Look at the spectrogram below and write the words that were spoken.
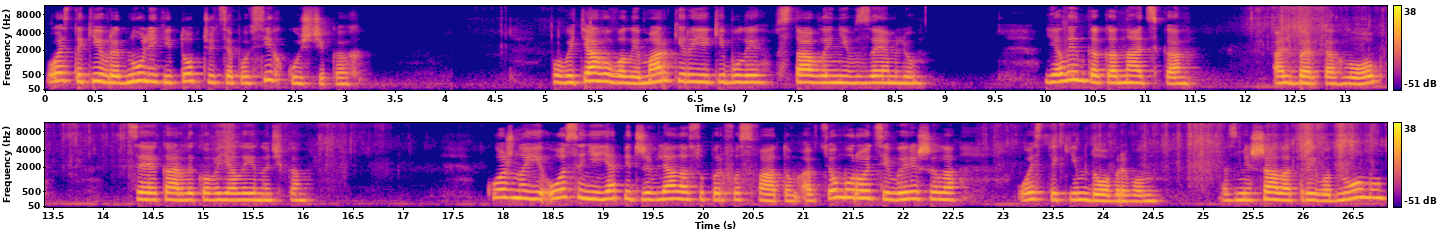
Ось такі вреднуліки топчуться по всіх кущиках. Повитягували маркери, які були вставлені в землю. Ялинка канадська Альберта Глоб. Це карликова ялиночка. Кожної осені я підживляла суперфосфатом, а в цьому році вирішила ось таким добривом. Змішала три в одному.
